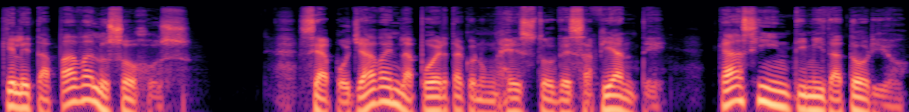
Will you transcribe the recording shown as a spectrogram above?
que le tapaba los ojos. Se apoyaba en la puerta con un gesto desafiante, casi intimidatorio,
